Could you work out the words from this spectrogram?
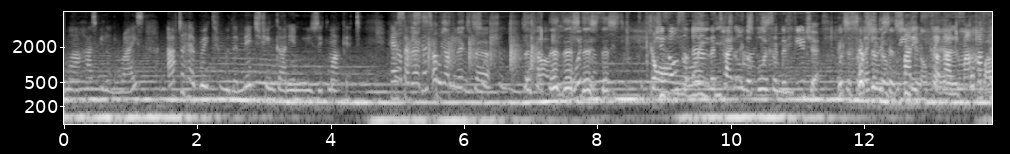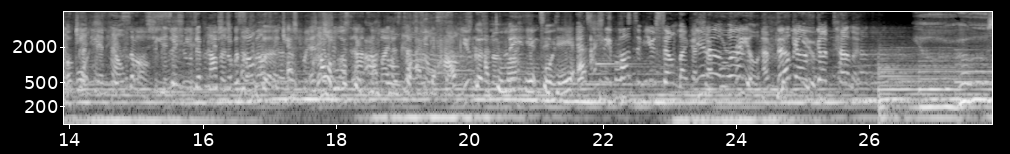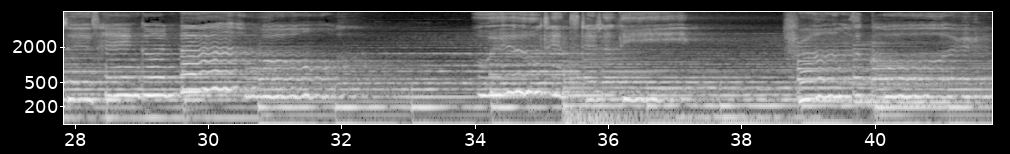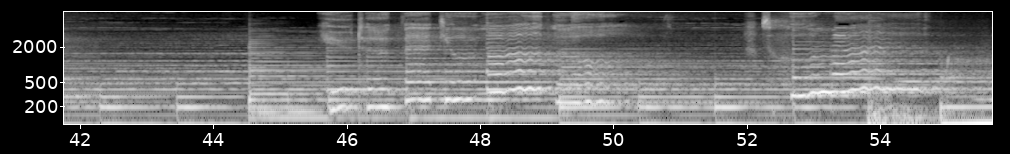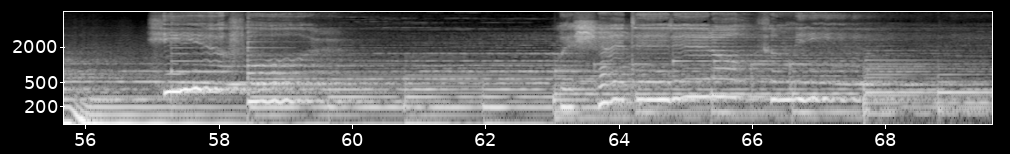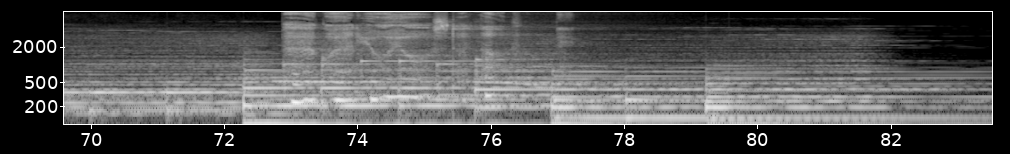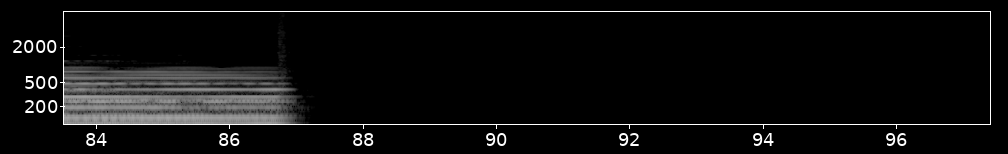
rise after her breakthrough in the mainstream Ghanaian music market. Her successful playing on social media. This, this, this, this She's also earned the title The Voice of the Future with a selection of remix singers of what can hit songs. She is a true definition of a songbird. And she was the answer Midas Touch You got an amazing voice. And actually, parts of you sound like Asa for real. I'm telling you. This girl's got talent. Your roses Wish I did it all for me.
